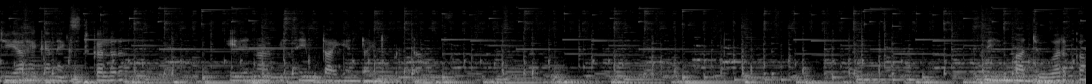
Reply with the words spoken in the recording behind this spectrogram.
ਜੀ ਆ ਹੈਗਾ ਨੈਕਸਟ ਕਲਰ ਇਹਦੇ ਨਾਲ ਵੀ ਸੇਮ ਟਾਈ ਐਂਡ ਡਾਈ ਬਾਜੂ ਵਰਕ ਆ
